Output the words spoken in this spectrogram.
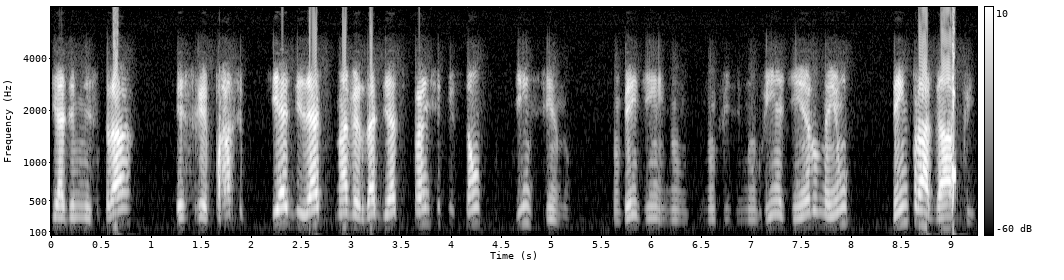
e administrar esse repasse que é direto, na verdade, direto para a instituição de ensino. Não, vem, não, não, não vinha dinheiro nenhum nem para a GAP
